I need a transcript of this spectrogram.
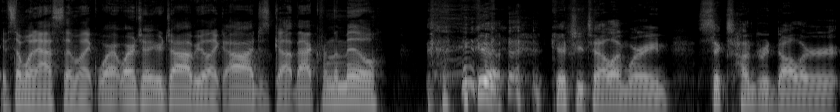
If someone asks them like, "Why, why aren't you at your job?" You're like, "Oh, I just got back from the mill." yeah. Can't you tell I'm wearing six hundred dollar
